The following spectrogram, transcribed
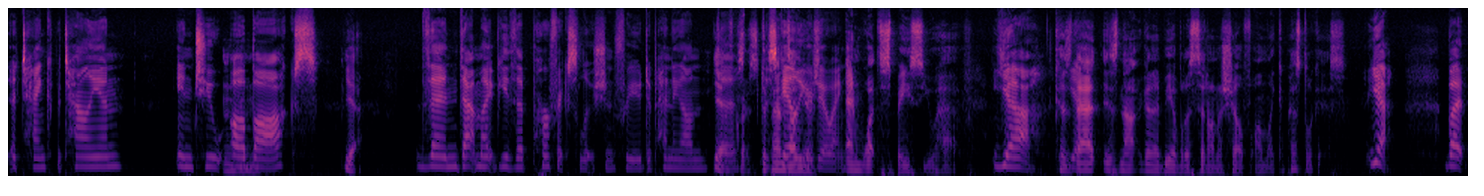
a tank battalion into a Mhm. box Yeah. then that might be the perfect solution for you depending on Yeah, the, of course. the Depends scale on you're your, doing and what space you have, yeah because Yeah. that is not going to be able to sit on a shelf on like a pistol case. yeah but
